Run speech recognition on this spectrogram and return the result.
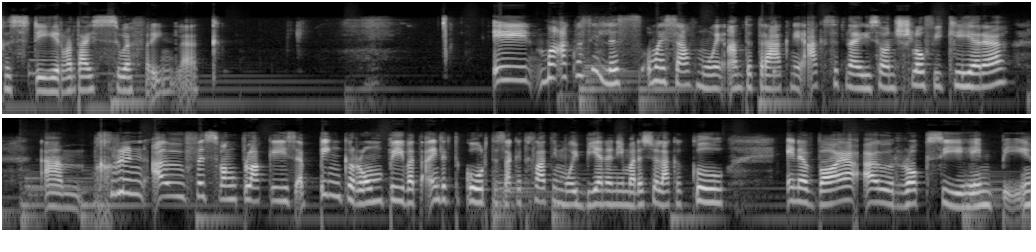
gestuur want hy's so vriendelik. En maar ek was nie lus om myself mooi aan te trek nie. Ek sit nou hier so in sloffie klere um groen ou visvangplakkies, 'n pink rompie wat eintlik te kort is. Ek het glad nie mooi bene nie, maar dit is so lekker cool en 'n baie ou Roxy hempie.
